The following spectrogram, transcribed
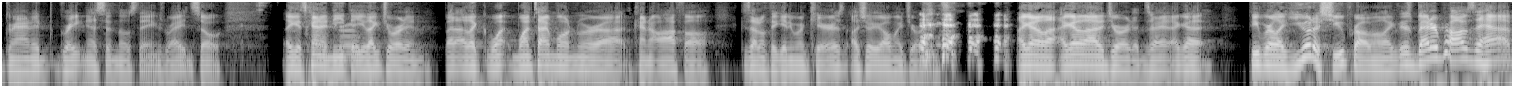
granted greatness in those things, right? So like it's kind of neat that you like Jordan. But I like one one time when we're uh, kind of off, because I don't think anyone cares. I'll show you all my Jordans. I got a lot. I got a lot of Jordans, right? I got people are like, you got a shoe problem. I'm like, there's better problems to have.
